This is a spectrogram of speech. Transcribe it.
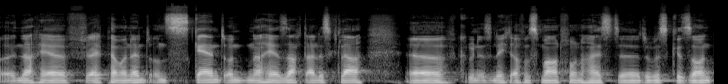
äh, nachher vielleicht permanent uns scannt und nachher sagt, alles klar, äh, grünes Licht auf dem Smartphone heißt, äh, du bist gesund.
